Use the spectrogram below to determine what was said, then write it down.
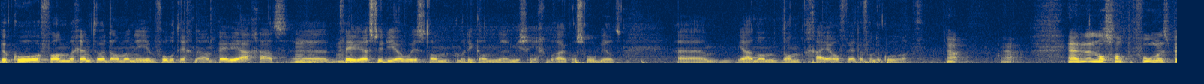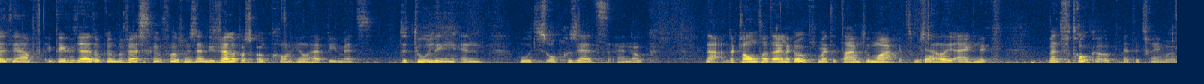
de core van Magento dan wanneer je bijvoorbeeld echt naar een PWA gaat. -hmm. uh, PWA Studio is dan, moet ik dan misschien gebruiken als voorbeeld. Um, ja, dan, dan ga je al verder van de core af. Ja, ja. En los van performance PTA, ik denk dat jij het ook kunt bevestigen. Volgens mij zijn developers ook gewoon heel happy met de tooling en hoe het is opgezet. En ook nou, de klant uiteindelijk ook met de time to market. Hoe snel ja. je eigenlijk bent vertrokken ook met dit framework.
